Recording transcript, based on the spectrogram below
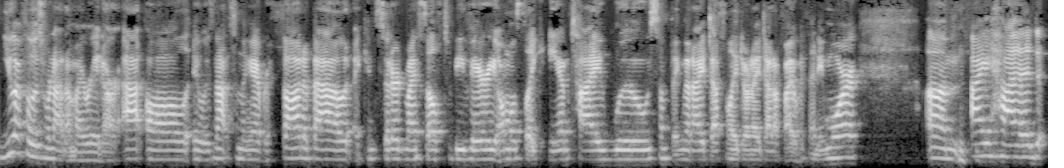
UFOs were not on my radar at all. It was not something I ever thought about. I considered myself to be very almost like anti woo, something that I definitely don't identify with anymore. Um, I had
